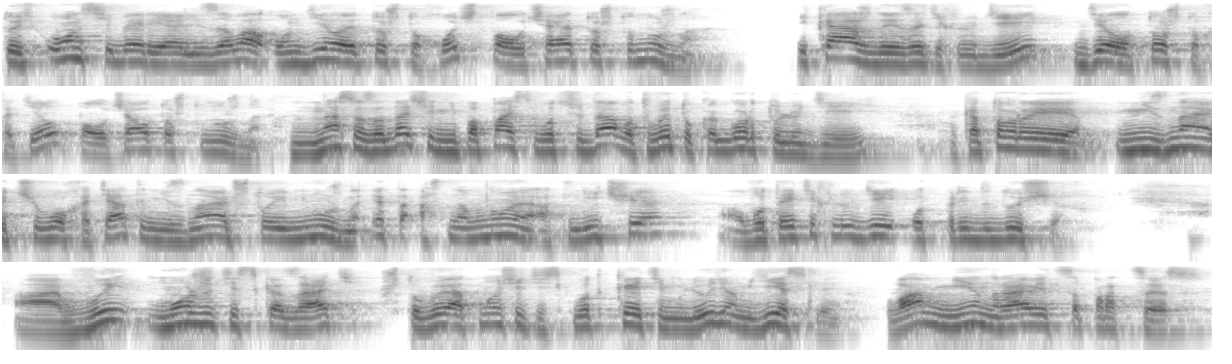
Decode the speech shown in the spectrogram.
то есть он себя реализовал, он делает то, что хочет, получает то, что нужно. И каждый из этих людей делал то, что хотел, получал то, что нужно. Наша задача не попасть вот сюда, вот в эту когорту людей, которые не знают, чего хотят и не знают, что им нужно. Это основное отличие вот этих людей от предыдущих. А, вы можете сказать, что вы относитесь вот к этим людям, если вам не нравится процесс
